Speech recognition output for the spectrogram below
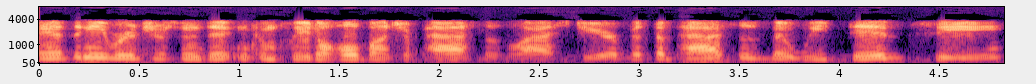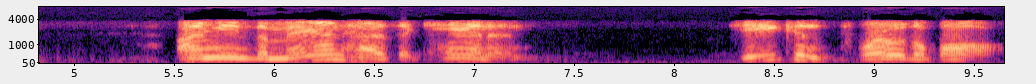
Anthony Richardson didn't complete a whole bunch of passes last year, but the passes that we did see, I mean, the man has a cannon. He can throw the ball,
